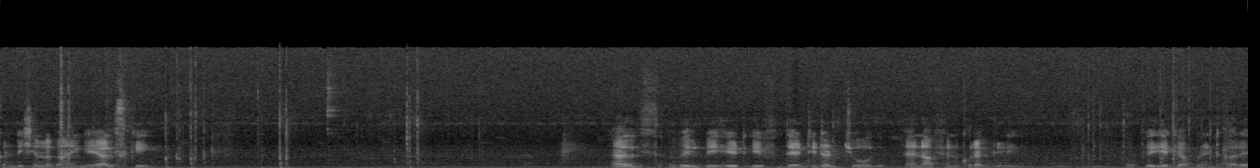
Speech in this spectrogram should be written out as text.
कंडीशन लगाएँगे एल्स की। Else will be hit if they didn't choose an option correctly तो फिर ये क्या प्रिंट करे?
